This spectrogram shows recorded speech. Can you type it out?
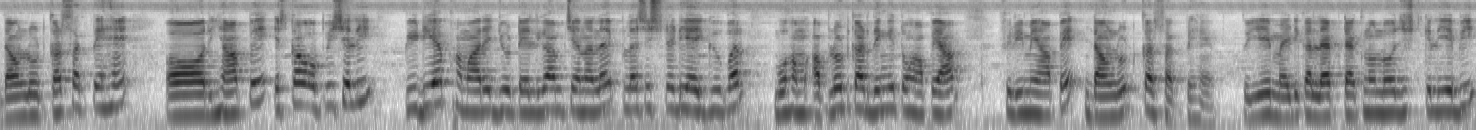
डाउनलोड कर सकते हैं। और यहाँ पे इसका ऑफिशियली पीडीएफ हमारे जो टेलीग्राम चैनल है, प्लस स्टडी आई के ऊपर वो हम अपलोड कर देंगे तो वहाँ पे आप फ्री में यहाँ पे डाउनलोड कर सकते हैं। तो ये मेडिकल लैब टेक्नोलॉजिस्ट के लिए भी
